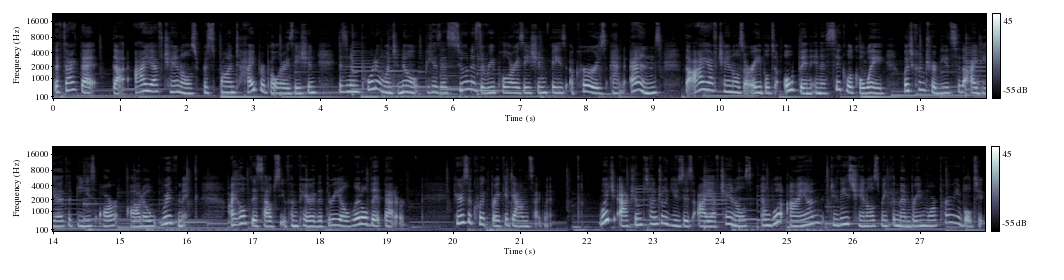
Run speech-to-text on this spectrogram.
The fact that the IF channels respond to hyperpolarization is an important one to note because as soon as the repolarization phase occurs and ends, the IF channels are able to open in a cyclical way, which contributes to the idea that these are autorhythmic. I hope this helps you compare the three a little bit better. Here's a quick break it down segment. Which action potential uses IF channels, and what ion do these channels make the membrane more permeable to?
